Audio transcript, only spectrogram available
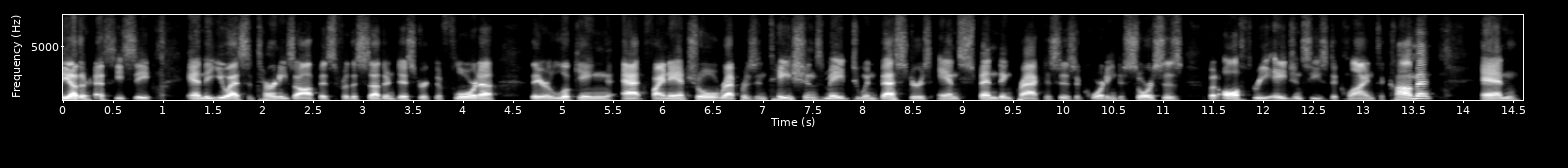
the other SEC and the U.S. Attorney's Office for the Southern District of Florida. They are looking at financial representations made to investors and spending practices, according to sources, but all three agencies declined to comment. And,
